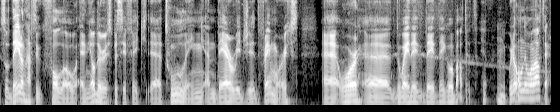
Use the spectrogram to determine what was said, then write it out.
So they don't have to follow any other specific uh, tooling and their rigid frameworks uh, or uh, the way they, they, they go about it. Yep. Mm. We're the only one out there,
